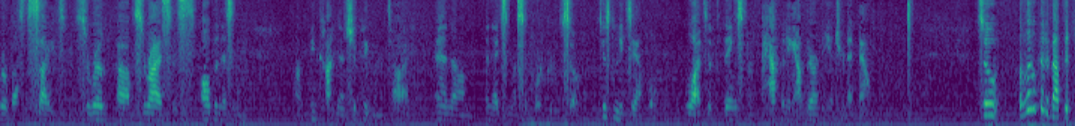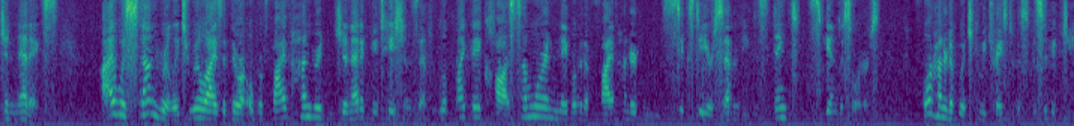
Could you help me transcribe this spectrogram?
robust site. Psori- uh, psoriasis, albinism, um, incontinentia pigmenti, and um, an eczema support group. So just an example. Lots of things happening out there on the internet now. So a little bit about the genetics. I was stunned really to realize that there are over 500 genetic mutations that look like they cause somewhere in the neighborhood of 560 or 70 distinct skin disorders, 400 of which can be traced to a specific gene.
